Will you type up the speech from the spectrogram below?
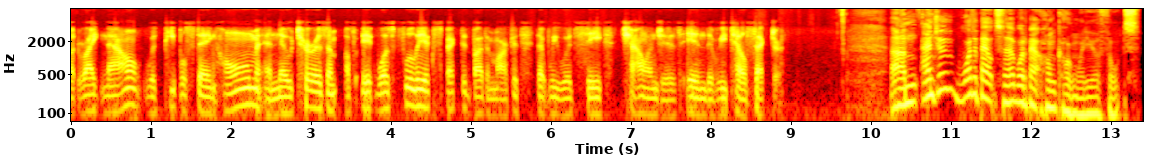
But right now, with people staying home and no tourism, it was fully expected by the market that we would see challenges in the retail sector. Um, Andrew, what about uh, what about Hong Kong? What are your thoughts?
